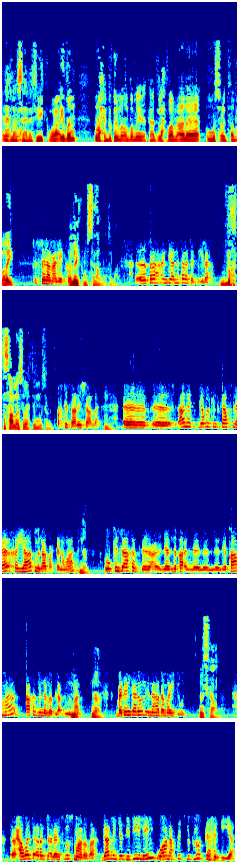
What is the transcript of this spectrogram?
أهلا. وسهلا فيك. وأيضا نرحب بكل من أنضم إلينا في هذه اللحظة. معنا أم سعود تفضلي. السلام عليكم. عليكم السلام ورحمة الله. أه، صراحة عندي أنا ثلاث أسئلة. باختصار لو سمحت أم سعود. باختصار إن شاء الله. أه، أه، أنا قبل كنت كافلة خياط من أربع سنوات. نعم. وكنت أه، لقاء ال- ال- الإقامة أخذ منه مبلغ من المال نعم. بعدين قالوا لي إن هذا ما يجوز. إن شاء الله. حاولت أرجع له الفلوس ما رضى. قال لي جددي لي وأنا أعطيك الفلوس كهدية.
